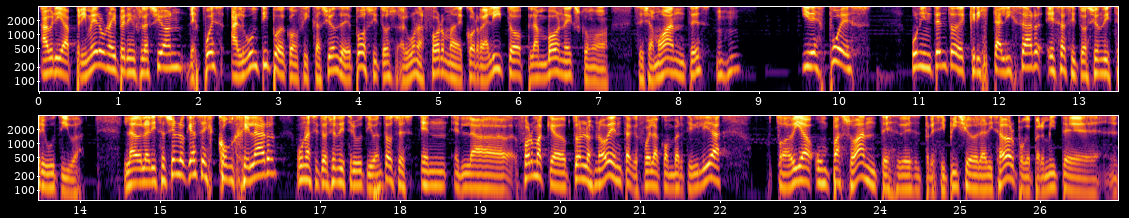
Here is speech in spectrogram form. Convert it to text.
habría primero una hiperinflación, después algún tipo de confiscación de depósitos, alguna forma de corralito, plan Bonex, como se llamó antes, y después un intento de cristalizar esa situación distributiva. La dolarización lo que hace es congelar una situación distributiva. Entonces, en, en la forma que adoptó en los 90, que fue la convertibilidad, todavía un paso antes del precipicio dolarizador, porque permite eh,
